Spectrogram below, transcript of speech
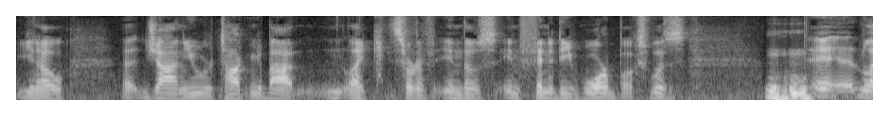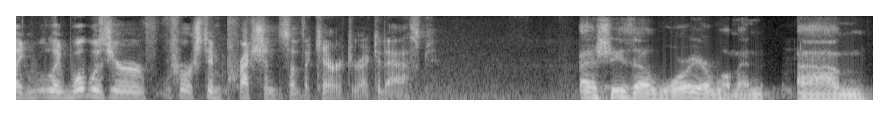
you know, uh, John, you were talking about like sort of in those Infinity War books. Was uh, like like what was your first impressions of the character? I could ask. uh, she's a warrior woman. Um,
